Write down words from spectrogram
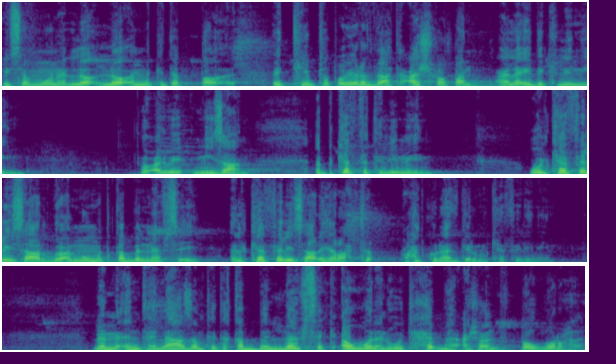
يسمونه لو لو إنك انت تجيب تطوير الذات 10 طن على إيدك اليمين أو على ميزان بكفة اليمين والكفه اليسار تقول أنا مو متقبل نفسي، الكفه اليسار هي راح راح تكون أثقل من الكفه اليمين. لأن أنت لازم تتقبل نفسك اولا وتحبها عشان تطورها.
